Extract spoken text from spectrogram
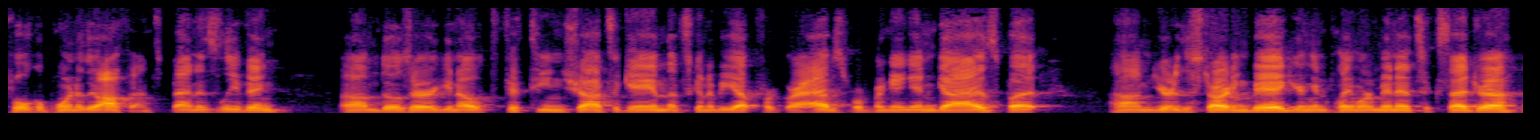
focal point of the offense. Ben is leaving. Um, those are, you know, 15 shots a game. That's going to be up for grabs. We're bringing in guys, but um, you're the starting big. You're going to play more minutes, etc.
